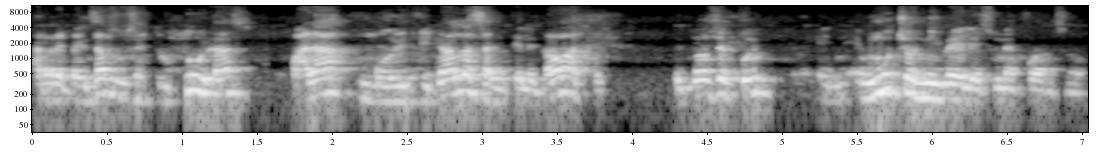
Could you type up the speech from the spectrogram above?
a, repensar sus estructuras para modificarlas al teletrabajo. Entonces fue en, muchos niveles un esfuerzo,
